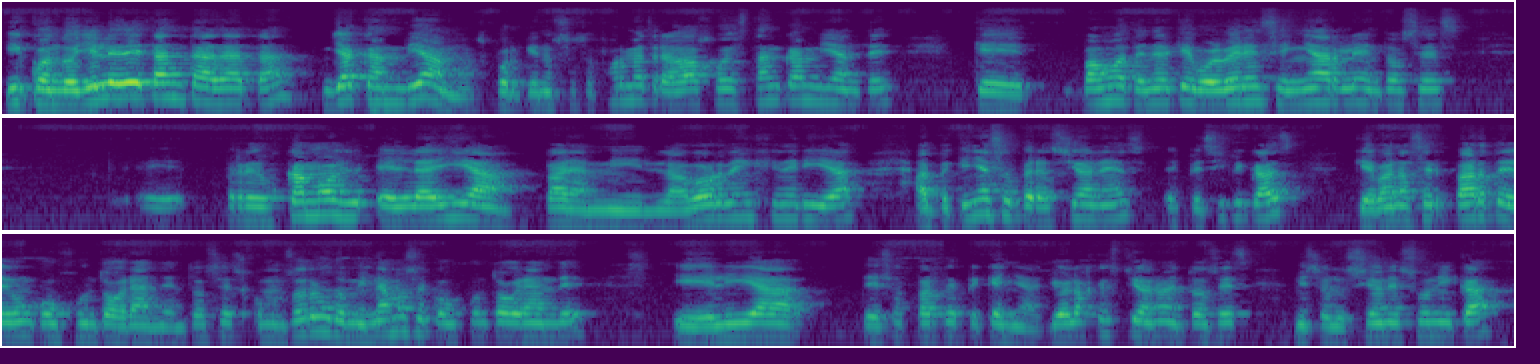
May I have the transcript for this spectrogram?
Y cuando yo le dé tanta data, ya cambiamos, porque nuestra forma de trabajo es tan cambiante que vamos a tener que volver a enseñarle. Entonces, reduzcamos la IA para mi labor de ingeniería a pequeñas operaciones específicas que van a ser parte de un conjunto grande. Entonces, como nosotros dominamos el conjunto grande y el IA de esas partes pequeñas yo la gestiono, entonces mi solución es única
